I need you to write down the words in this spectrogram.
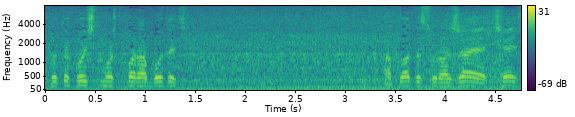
Кто-то хочет, может поработать оплата с урожая, часть,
